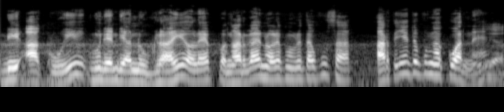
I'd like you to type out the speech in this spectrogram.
diakui kemudian dianugerahi oleh penghargaan oleh pemerintah pusat. Artinya itu pengakuan ya. Ya.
